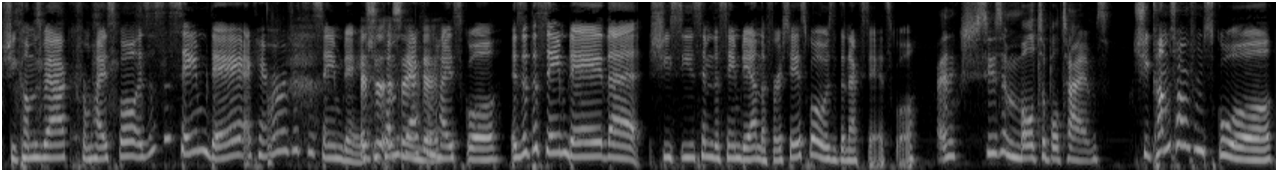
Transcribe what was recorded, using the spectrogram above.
She comes back from high school. Is this the same day? I can't remember if it's the same day. It's she comes same back from day. high school. Is it the same day that she sees him the same day on the first day of school, or was it the next day at school? I think she sees him multiple times. she comes home from school.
